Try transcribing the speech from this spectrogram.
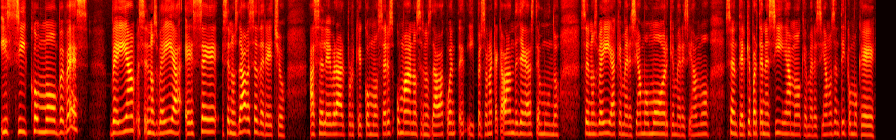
Y si como bebés se nos veía ese, se nos daba ese derecho a celebrar, porque como seres humanos se nos daba cuenta y personas que acaban de llegar a este mundo, se nos veía que merecíamos amor, que merecíamos sentir que pertenecíamos, que merecíamos sentir como que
